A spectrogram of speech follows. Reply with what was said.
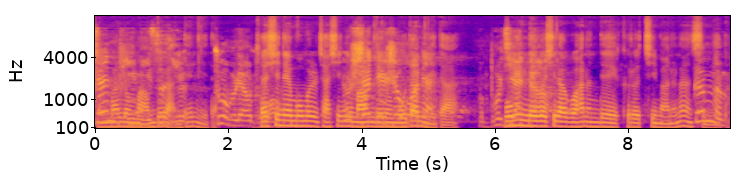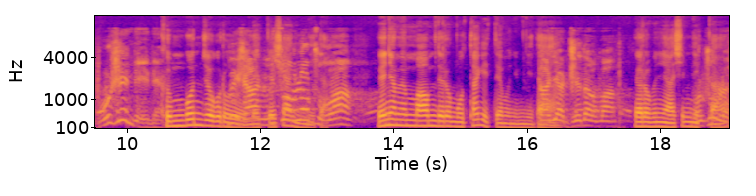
정말로 마음대로 안 됩니다. 자신의 몸을 자신이 마음대로 못합니다. 몸은 내 것이라고 하는데 그렇지만은 않습니다. 근본적으로 내 것이 아닙니다. 왜냐하면 마음대로 못하기 때문입니다. 여러분이 아십니까?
